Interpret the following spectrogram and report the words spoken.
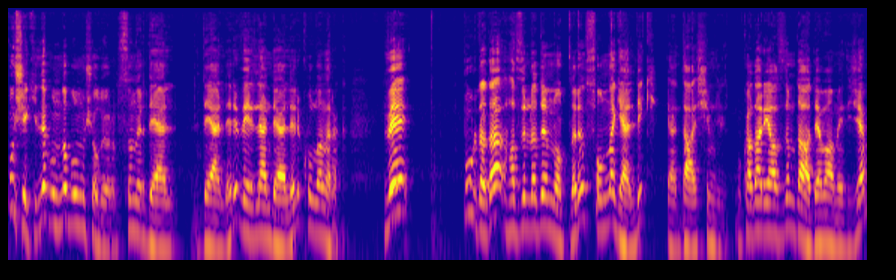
Bu şekilde bunu da bulmuş oluyorum. Sınır değer değerleri, verilen değerleri kullanarak. Ve burada da hazırladığım notların sonuna geldik. Yani daha şimdilik bu kadar yazdım. Daha devam edeceğim.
